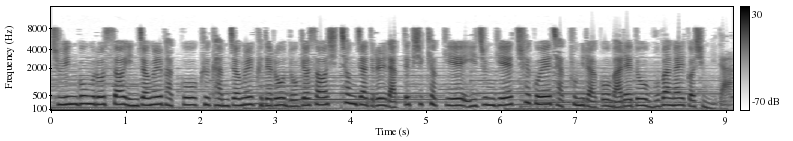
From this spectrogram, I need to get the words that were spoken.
주인공으로서 인정을 받고 그 감정을 그대로 녹여서 시청자들을 납득시켰기에 이중기의 최고의 작품이라고 말해도 무방할 것입니다.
